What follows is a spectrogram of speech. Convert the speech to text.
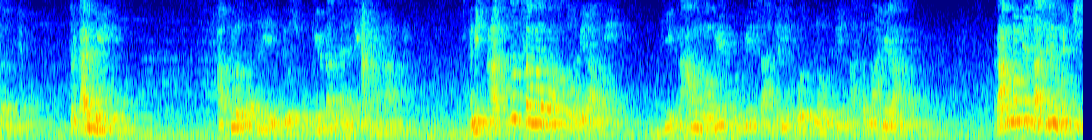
करत गेलो तर काय होईल? आपलं हृदय एक दिवस उकिरडा झाल्याशिवाय आणि आजचं समाज वास्तव हे आहे की रामनवमी पूर्वी साजरी होत नव्हती असं नाही रामनवमी. रामनवमी साजरी व्हायची.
